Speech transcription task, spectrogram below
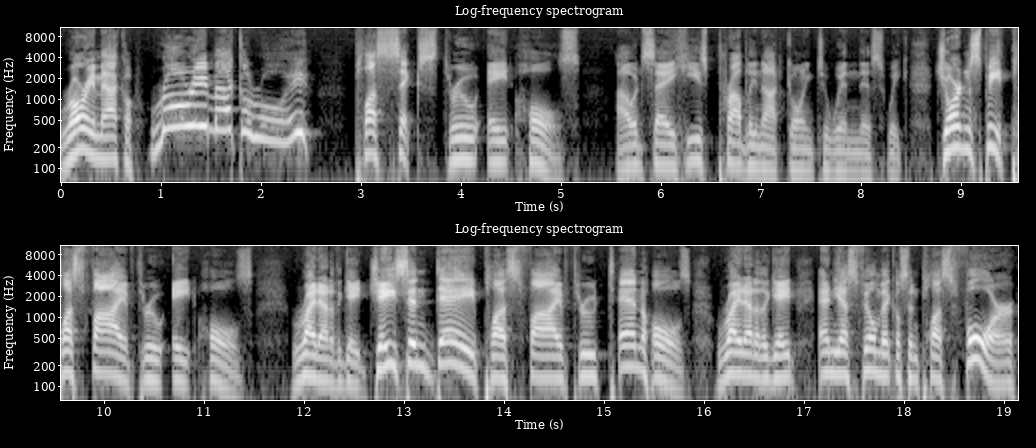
Rory McIl- Rory McIlroy plus six through eight holes. I would say he's probably not going to win this week. Jordan Spieth plus five through eight holes right out of the gate. Jason Day plus five through ten holes right out of the gate. And yes, Phil Mickelson plus four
